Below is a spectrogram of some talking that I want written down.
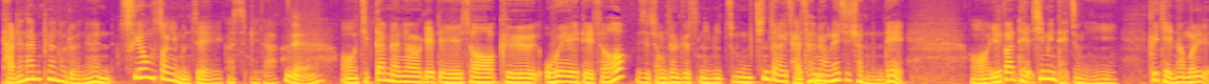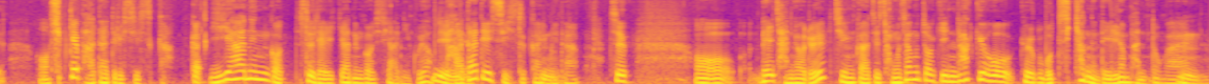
다른 한편으로는 수용성의 문제 같습니다. 네. 어, 집단 면역에 대해서 그 오해에 대해서 이제 정정 교수님이 좀 친절하게 잘 설명을 해주셨는데 어, 일반 대, 시민 대중이 그 개념을 어, 쉽게 받아들일 수 있을까? 그러니까 이해하는 것을 얘기하는 것이 아니고요. 예, 예. 받아들일 수 있을까입니다. 즉, 어, 내 자녀를 지금까지 정상적인 학교 교육을 못 시켰는데 1년 반 동안 음.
